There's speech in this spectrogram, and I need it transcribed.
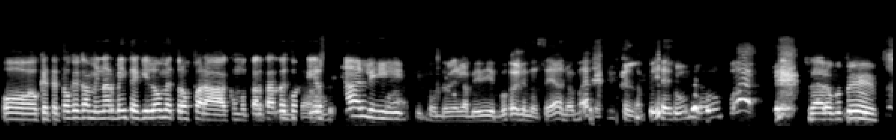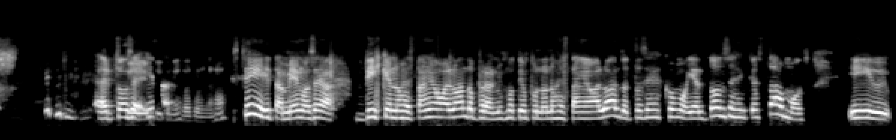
O que te toque caminar 20 kilómetros para como tratar de conseguir señal y... ¿Dónde venga vivir vos? En el océano, en la pilla de un Claro, Pepe. Entonces, Sí, sí, tienes razón, ajá. sí, también, o sea, dis que nos están evaluando, pero al mismo tiempo no nos están evaluando. Entonces es como, ¿y entonces en qué estamos? Y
